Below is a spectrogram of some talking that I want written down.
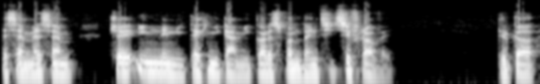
SMS-em czy innymi technikami korespondencji cyfrowej. Tylko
